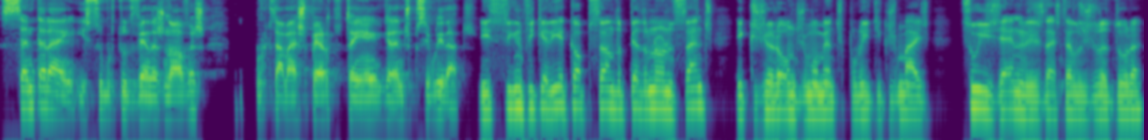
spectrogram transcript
Santarém e sobretudo vendas novas, porque está mais perto, têm grandes possibilidades. Isso significaria que a opção de Pedro Nuno Santos, e que gerou um dos momentos políticos mais sui generis desta legislatura,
